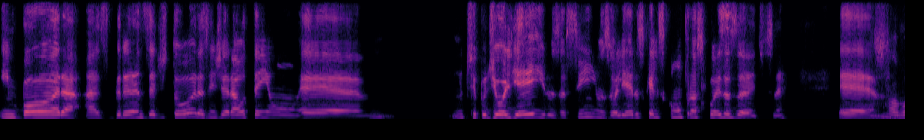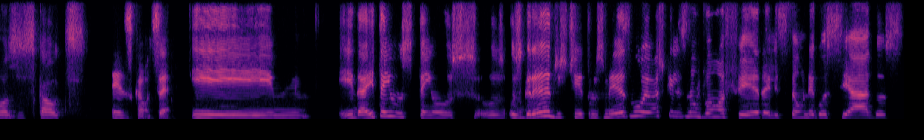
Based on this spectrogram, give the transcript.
embora as grandes editoras em geral tenham é, um tipo de olheiros assim, os olheiros que eles compram as coisas antes, né? É, os famosos scouts. É, scouts, é. E, e daí tem os tem os, os, os, grandes títulos mesmo, eu acho que eles não vão à feira, eles são negociados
